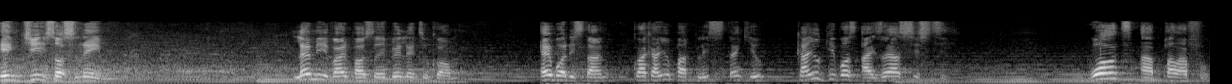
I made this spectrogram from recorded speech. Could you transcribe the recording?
In Jesus' name. Let me invite Pastor Ebele to come. Everybody stand. Can you part, please? Thank you. Can you give us Isaiah 60? Words are powerful,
